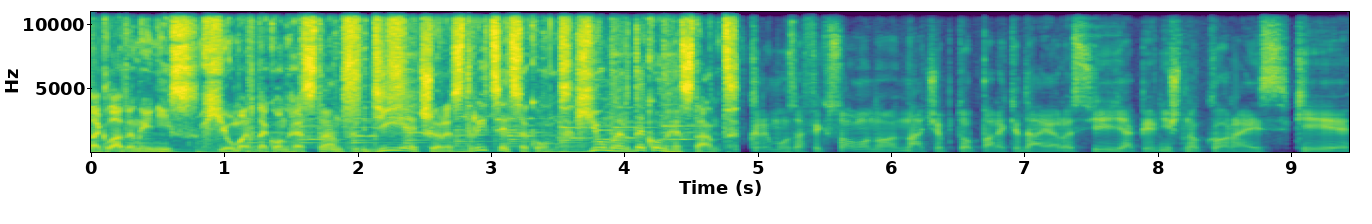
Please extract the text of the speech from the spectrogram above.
Закладений ніс, хюмер деконгестант діє через 30 секунд. Хюмер деконгестант. В Криму зафіксовано, начебто, перекидає Росія північно-корейські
